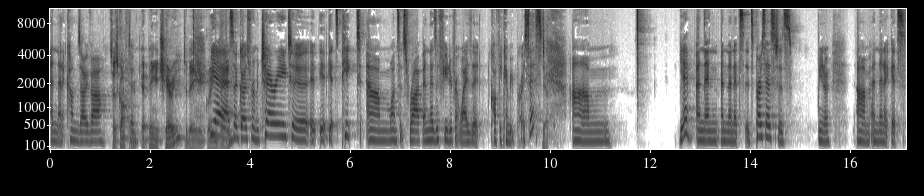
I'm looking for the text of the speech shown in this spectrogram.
and then it comes over. So it's gone from it being a cherry to being a green Yeah, bean. so it goes from a cherry to it, it gets picked um, once it's ripe, and there's a few different ways that coffee can be processed. Yeah. Um, yeah, and then and then it's it's processed. It's you know, um, and then it gets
